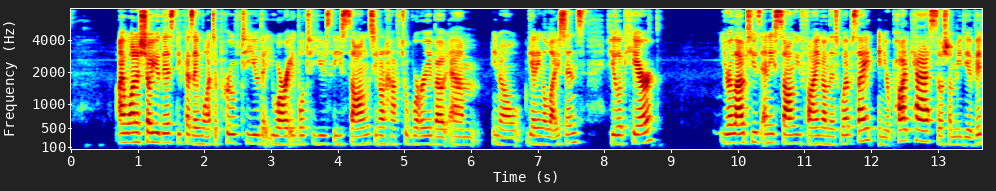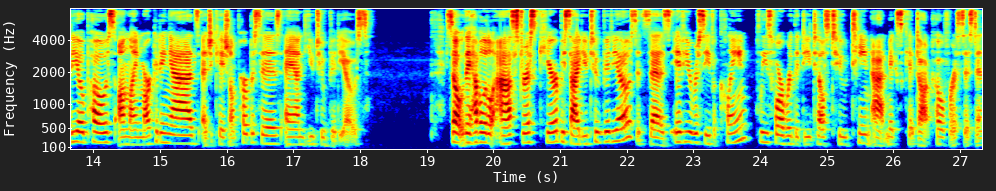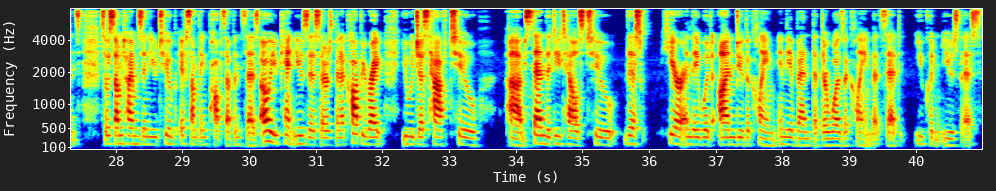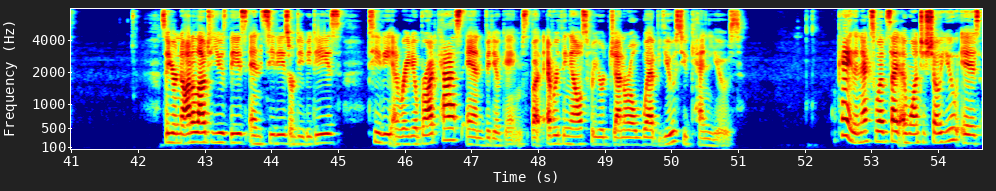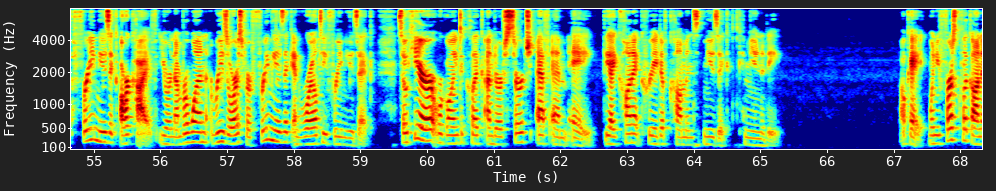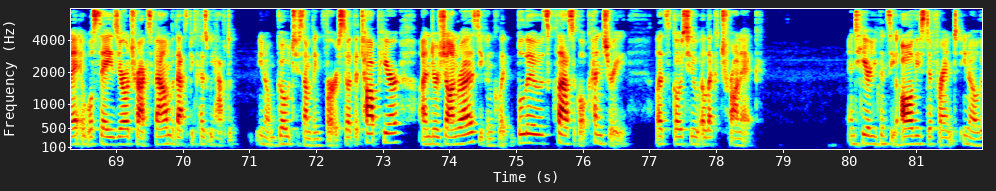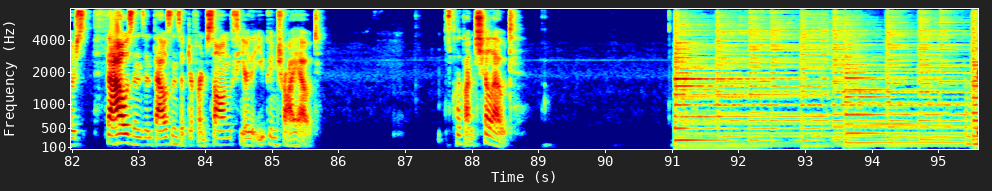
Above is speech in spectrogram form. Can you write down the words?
I want to show you this because I want to prove to you that you are able to use these songs. You don't have to worry about, um, you know, getting a license. If you look here, you're allowed to use any song you find on this website in your podcast, social media video posts, online marketing ads, educational purposes, and YouTube videos. So they have a little asterisk here beside YouTube videos. It says, if you receive a claim, please forward the details to team at mixkit.co for assistance. So sometimes in YouTube, if something pops up and says, oh, you can't use this, there's been a copyright, you would just have to uh, send the details to this here and they would undo the claim in the event that there was a claim that said you couldn't use this. So you're not allowed to use these in CDs or DVDs. TV and radio broadcasts, and video games, but everything else for your general web use you can use. Okay, the next website I want to show you is Free Music Archive, your number one resource for free music and royalty free music. So here we're going to click under Search FMA, the iconic Creative Commons music community. Okay, when you first click on it, it will say zero tracks found, but that's because we have to you know, go to something first. So at the top here, under genres, you can click blues, classical, country. Let's go to electronic. And here you can see all these different, you know, there's thousands and thousands of different songs here that you can try out. Let's click on chill out.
